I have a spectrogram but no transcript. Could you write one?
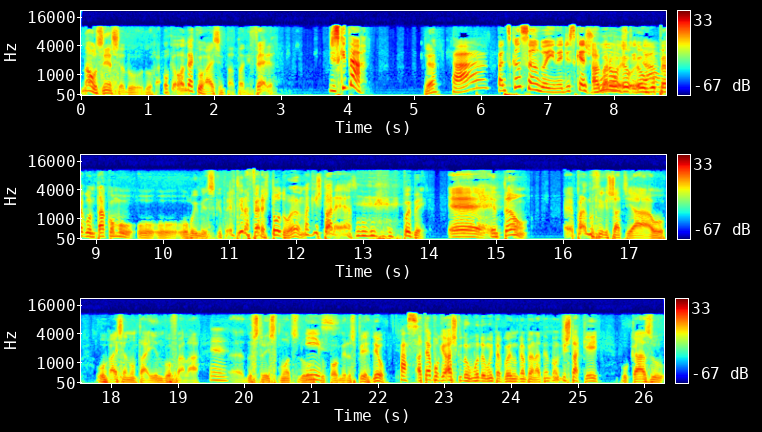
na ausência do. do onde é que o Heisen está? Está de férias? Diz que tá. É? Tá, tá descansando aí, né? Diz que é justo Agora eu, eu- vou perguntar como o, o, o Rui Mesquita. Ele tira férias todo ano, mas que história é essa? pois bem, é, então, para não ficar chatear, o, o não está aí, não vou falar É. eh, dos três pontos do, que o. Palmeiras perdeu. Passa. Até porque eu acho que não muda muita coisa no campeonato. Então destaquei o caso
